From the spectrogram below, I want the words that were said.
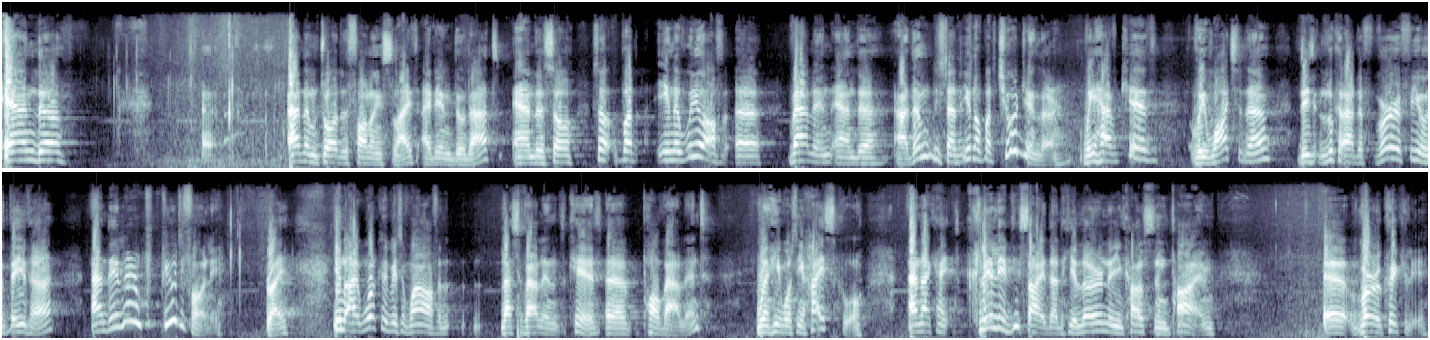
And uh, Adam drew the following slide. I didn't do that. And uh, so, so, but in the view of uh, Valiant and uh, Adam, they said, you know, but children learn. We have kids, we watch them, they look at very few data, and they learn beautifully, right? You know, I worked with one of Les Valiant kids, uh, Paul Valiant, when he was in high school, and I can clearly decide that he learned in constant time uh, very quickly.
